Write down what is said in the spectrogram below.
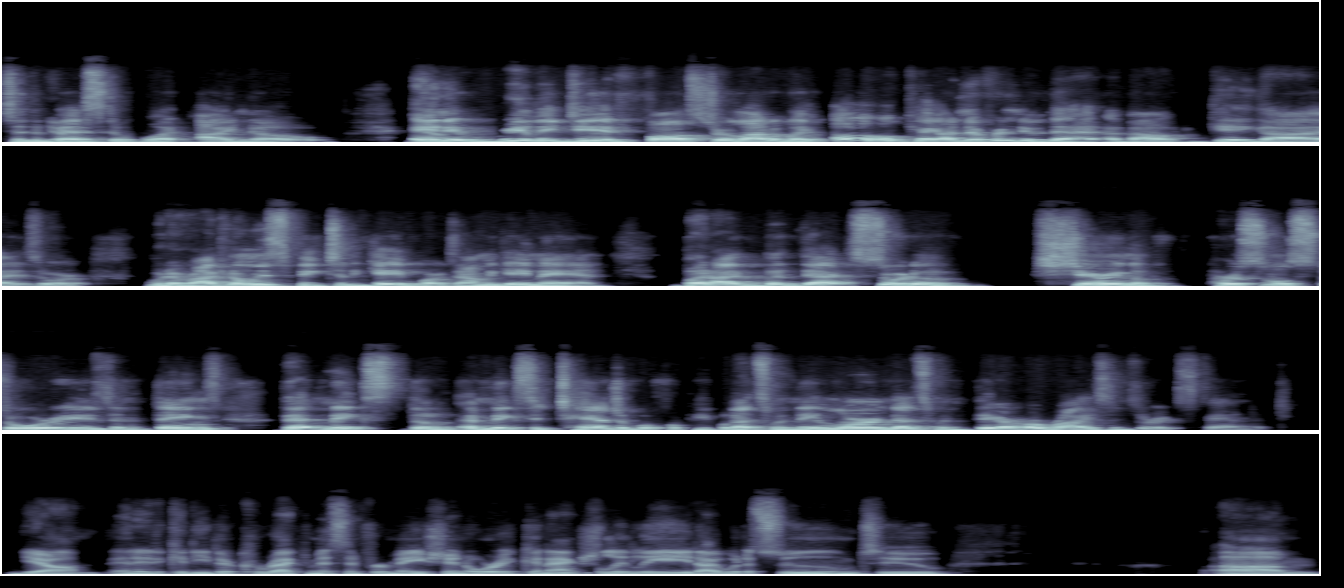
to the yep. best of what I know. And it really did foster a lot of like, oh, okay, I never knew that about gay guys or whatever. I can only speak to the gay parts. I'm a gay man. But I but that sort of sharing of personal stories and things that makes the it makes it tangible for people. That's when they learn, that's when their horizons are expanded. Yeah, and it could either correct misinformation or it can actually lead, I would assume, to um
